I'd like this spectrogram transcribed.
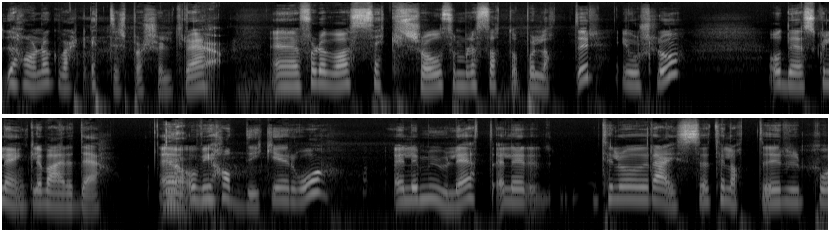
Det har nok vært etterspørsel, tror jeg. Ja. Eh, for det var seks show som ble satt opp på Latter i Oslo, og det skulle egentlig være det. Eh, Ja. Og vi hadde ikke råd eller mulighet eller til å reise til Latter på,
